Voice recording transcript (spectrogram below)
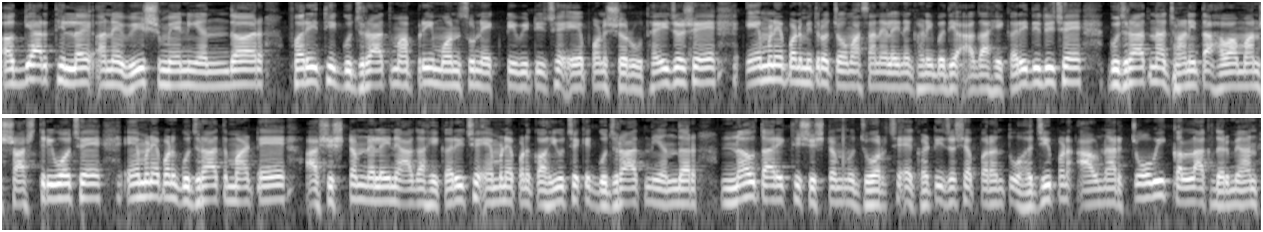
અગિયારથી લઈ અને વીસ મેની અંદર ફરીથી ગુજરાતમાં પ્રી મોન્સૂન એક્ટિવિટી છે એ પણ શરૂ થઈ જશે. એમણે પણ મિત્રો ચોમાસાને લઈને ઘણી બધી આગાહી કરી દીધી છે. ગુજરાતના જાણીતા હવામાન શાસ્ત્રીઓ છે. એમણે પણ ગુજરાત માટે આ સિસ્ટમને લઈને આગાહી કરી છે. એમણે પણ કહ્યું છે કે ગુજરાતની અંદર નવ તારીખથી સિસ્ટમનું જોર છે એ ઘટી જશે, પરંતુ હજી પણ આવનાર ચોવીસ કલાક દરમિયાન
